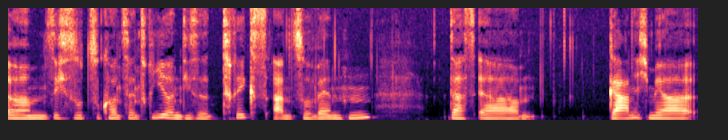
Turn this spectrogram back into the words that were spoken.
ähm, sich so zu konzentrieren, diese Tricks anzuwenden, dass er gar nicht mehr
